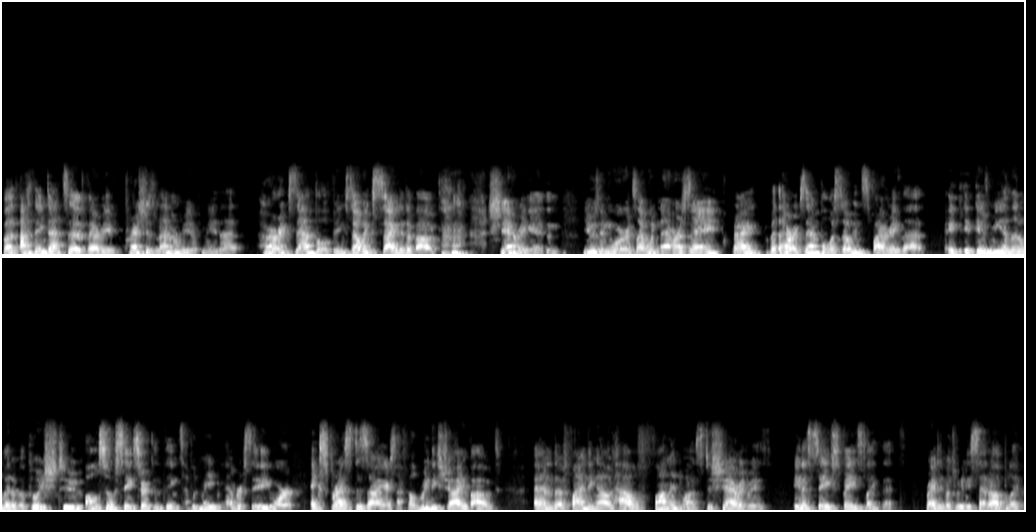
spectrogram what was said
But i think that's a very precious memory of me that her example of being so excited about sharing it and using words i would never say right? But her example was so inspiring that it, it gave me a little bit of a push to also say certain things I would maybe never say or express desires I felt really shy about. And uh, finding out how fun it was to share it with in a safe space like that, right? It was really set up like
